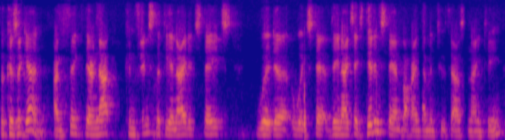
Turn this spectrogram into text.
because again, I think they're not convinced that the United States would uh, would sta- the United States didn't stand behind them in 2019.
